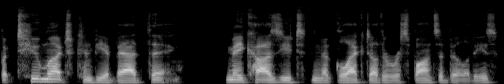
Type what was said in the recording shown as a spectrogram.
but too much can be a bad thing. It may cause you to neglect other responsibilities,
